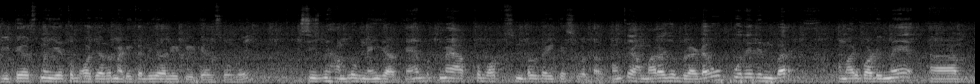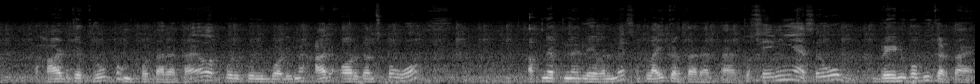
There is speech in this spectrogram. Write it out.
डिटेल्स में ये तो बहुत ज़्यादा मेडिकली वाली डिटेल्स हो गई। इस चीज़ में हम लोग नहीं जाते हैं बट मैं आपको बहुत सिंपल तरीके से बताता हूँ कि हमारा जो ब्लड है वो पूरे दिन भर हमारी बॉडी में हार्ट के थ्रू पंप होता रहता है और पूरी पूरी बॉडी में हर ऑर्गन्स को वो अपने अपने लेवल में सप्लाई करता रहता है। तो सेम ही ऐसे वो ब्रेन को भी करता है।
